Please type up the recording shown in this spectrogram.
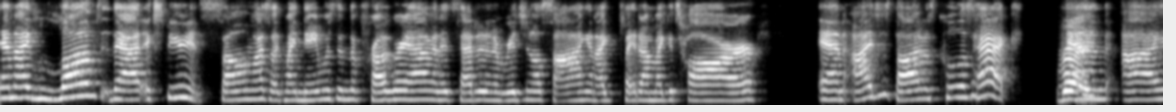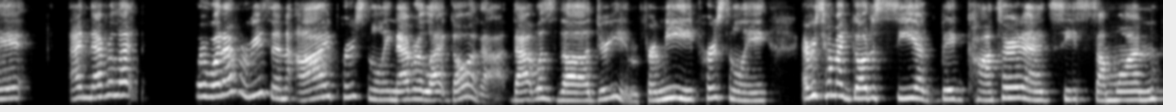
And I loved that experience so much. Like my name was in the program and it said an original song and I played on my guitar. And I just thought it was cool as heck. Right. And I I never let for whatever reason, I personally never let go of that. That was the dream for me personally. Every time I'd go to see a big concert and I'd see someone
